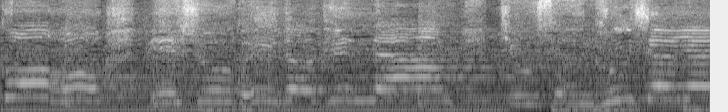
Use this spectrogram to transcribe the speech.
过。别说回到天亮，就算空想远也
